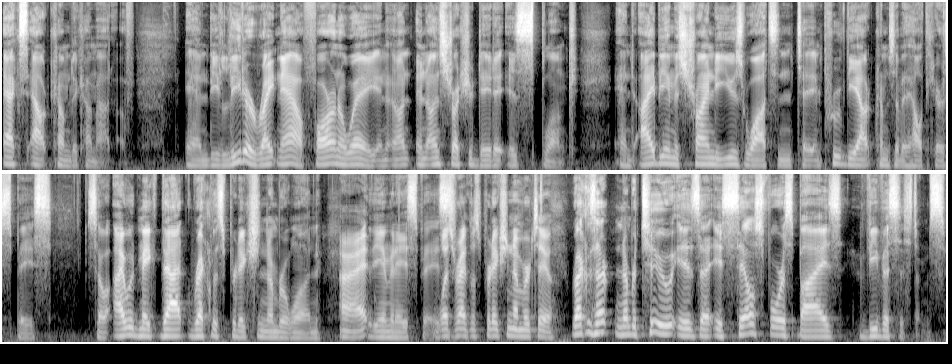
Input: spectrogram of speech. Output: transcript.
X outcome to come out of. And the leader right now, far and away, in, un- in unstructured data is Splunk. And IBM is trying to use Watson to improve the outcomes of the healthcare space. So I would make that reckless prediction number one All right. for the M&A space. What's reckless prediction number two? Reckless number two is, uh, is Salesforce buys Veeva Systems.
